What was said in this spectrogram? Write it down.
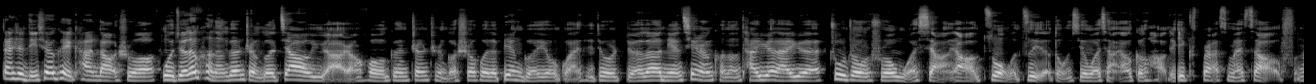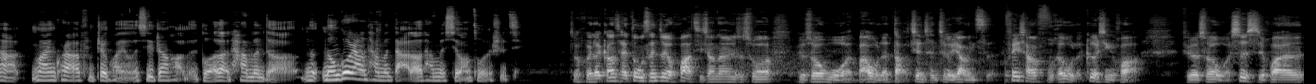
但是的确可以看到，说我觉得可能跟整个教育啊，然后跟整整个社会的变革也有关系。就是觉得年轻人可能他越来越注重说，我想要做我自己的东西，我想要更好的 express myself。那 Minecraft 这款游戏正好的得了他们的能能够让他们达到他们希望做的事情。就回到刚才动森这个话题，相当于是说，比如说我把我的岛建成这个样子，非常符合我的个性化。比如说，我是喜欢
